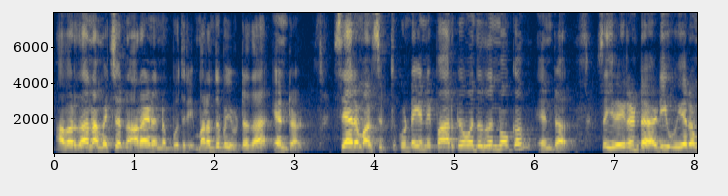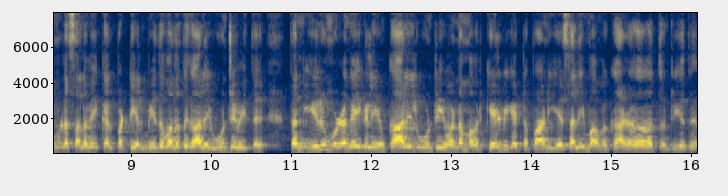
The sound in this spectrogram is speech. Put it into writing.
அவர்தான் அமைச்சர் நாராயண நம்பூதிரி மறந்து போய்விட்டதா? என்றாள். சேரமான் சிரித்துக்கொண்டே என்னை பார்க்க வந்ததன் நோக்கம்? என்றார். இரண்டு அடி உயரமுள்ள சலவைக்கல் பட்டியல் மீது வலது காலை ஊன்றி வைத்து தன் இரு முழங்கைகளையும் காலில் ஊன்றிய வண்ணம் அவர் கேள்வி கேட்ட பாணியே சலீமாவுக்கு அழகாக தோன்றியது.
